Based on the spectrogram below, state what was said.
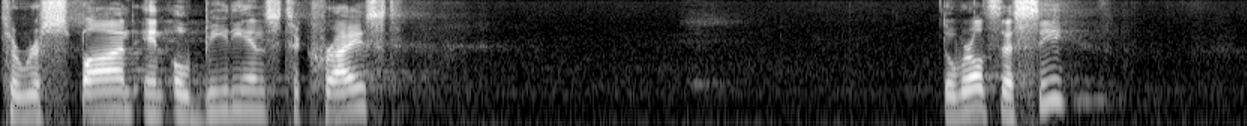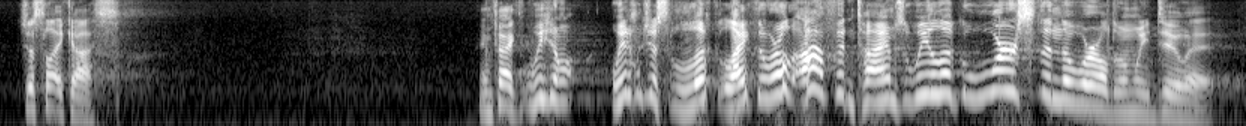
to respond in obedience to Christ, The world says, see, just like us. In fact, we don't, we don't just look like the world, oftentimes we look worse than the world when we do it.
